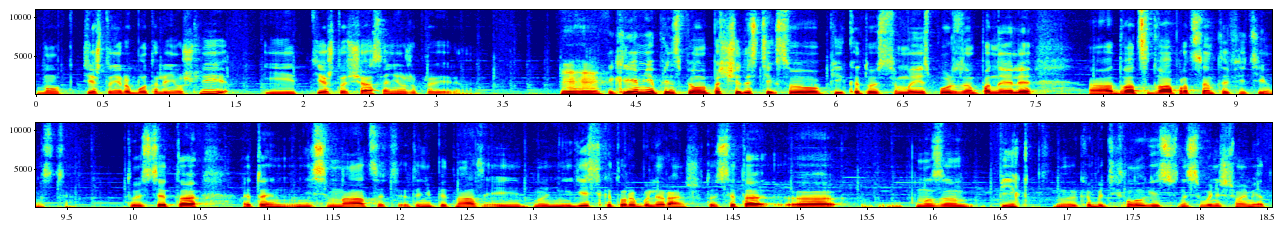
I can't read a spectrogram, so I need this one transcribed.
ну, те, что не работали, не ушли, и те, что сейчас, они уже проверены. Угу. И кремний, в принципе, он почти достиг своего пика. То есть мы используем панели 22% а, эффективности. То есть это, это не 17, это не 15, и, ну, не 10, которые были раньше. То есть это, э, назовем, пик э, как бы, технологий на сегодняшний момент.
